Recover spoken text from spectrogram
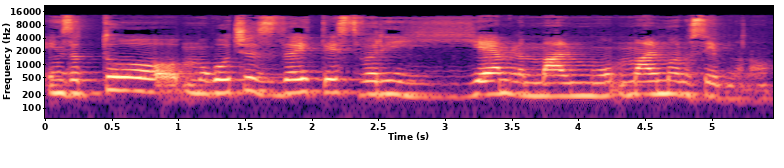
In zato mogoče zdaj te stvari jemljem malo mal manj osebno. No.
